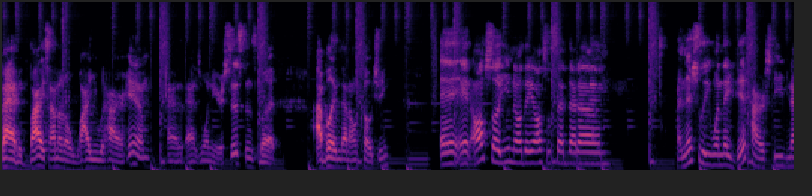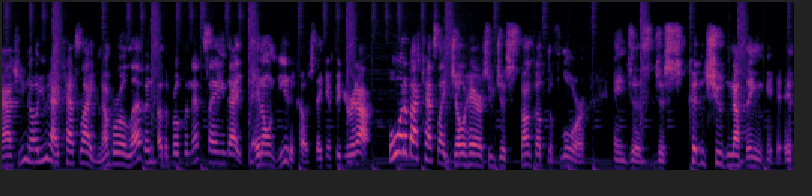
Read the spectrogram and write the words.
bad advice. I don't know why you would hire him as, as one of your assistants, but I blame that on coaching. And, and also, you know, they also said that um, initially when they did hire Steve Nash, you know, you had cats like number 11 of the Brooklyn Nets saying that they don't need a coach. They can figure it out. But what about cats like Joe Harris who just stunk up the floor and just just couldn't shoot nothing if,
